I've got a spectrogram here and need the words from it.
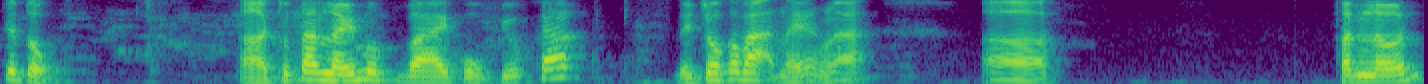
Tiếp tục. À, chúng ta lấy một vài cổ phiếu khác để cho các bạn thấy rằng là à, phần lớn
